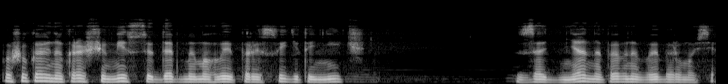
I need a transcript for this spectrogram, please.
Пошукаю на краще місце, де б ми могли пересидіти ніч. За дня, напевно, виберемося.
